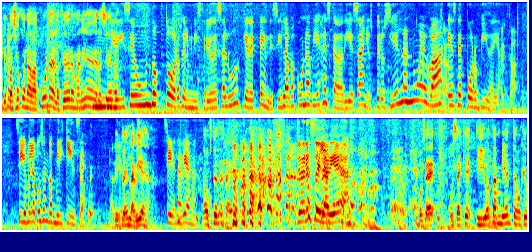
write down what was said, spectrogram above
¿Qué pasó con la vacuna de la fiebre amarilla, Graciela? Me dice un doctor del Ministerio de Salud que depende. Si es la vacuna vieja es cada 10 años, pero si es la nueva es de por vida ya. Ahí está. Sí, yo me lo puse en 2015. Ah, pues, La vieja. Entonces la vieja. Sí, es la vieja. No, usted no es la vieja. Yo no soy la vieja. O sea, o sea que, y yo también tengo que,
